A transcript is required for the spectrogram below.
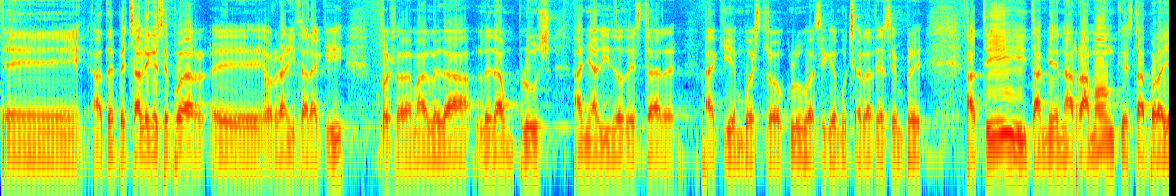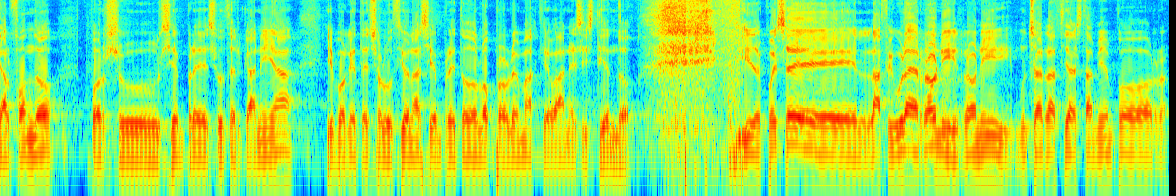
eh, ATP Challenge se pueda eh, organizar aquí, pues además le da, le da un plus añadido de estar aquí en vuestro club. Así que muchas gracias siempre a ti y también a Ramón, que está por ahí al fondo, por su, siempre su cercanía y porque te soluciona siempre todos los problemas que van existiendo. Y después eh, la figura de Ronnie. Ronnie, muchas gracias también por,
